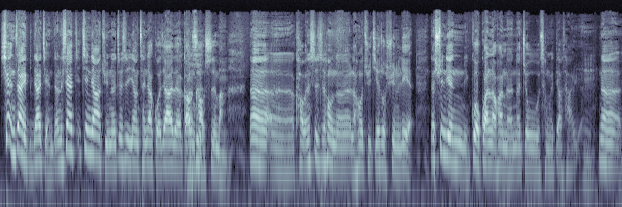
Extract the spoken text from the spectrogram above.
现在比较简单了。现在进调查局呢，就是一样参加国家的高等考试嘛。那呃，考完试之后呢，然后去接受训练。那训练你过关的话呢，那就成为调查员。嗯。那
